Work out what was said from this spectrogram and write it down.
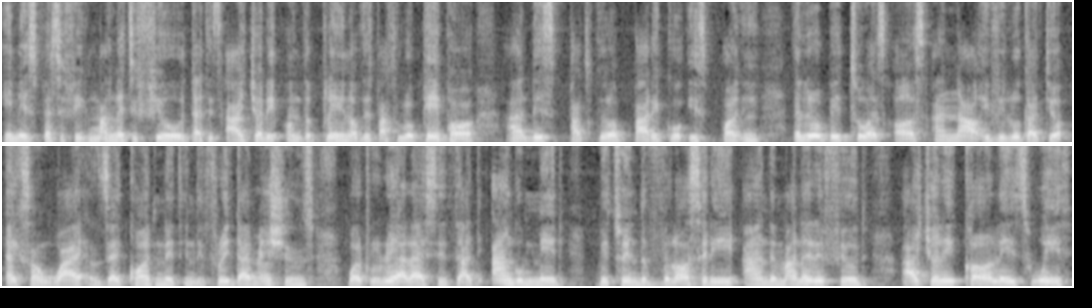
in a specific magnetic field that is actually on the plane of this particular paper. And this particular particle is pointing a little bit towards us. And now if you look at your x and y and z coordinate in the three dimensions what we realize is that the angle made between the velocity and the magnetic field actually correlates with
